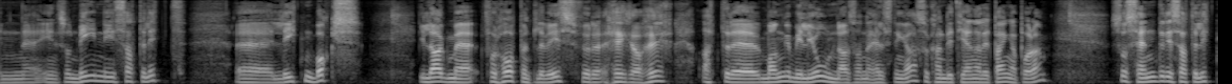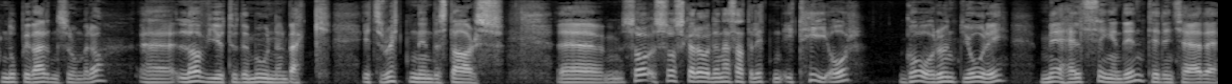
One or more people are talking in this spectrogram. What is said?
en, en sånn minisatellitt. Eh, liten boks. I lag med forhåpentligvis, for herr og herr, at det er mange millioner sånne hilsninger, så kan de tjene litt penger på det. Så sender de satellitten opp i verdensrommet, da. Uh, love you to the moon and back. It's written in the stars. Uh, så, så skal da denne satellitten i ti år gå rundt jorda med hilsingen din til din kjære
